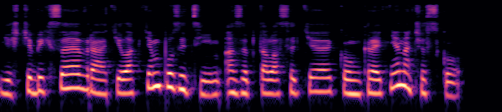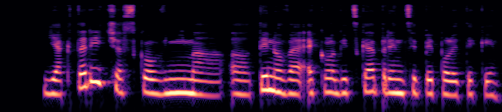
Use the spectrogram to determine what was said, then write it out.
Ještě bych se vrátila k těm pozicím a zeptala se tě konkrétně na Česko. Jak tedy Česko vnímá uh, ty nové ekologické principy politiky?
